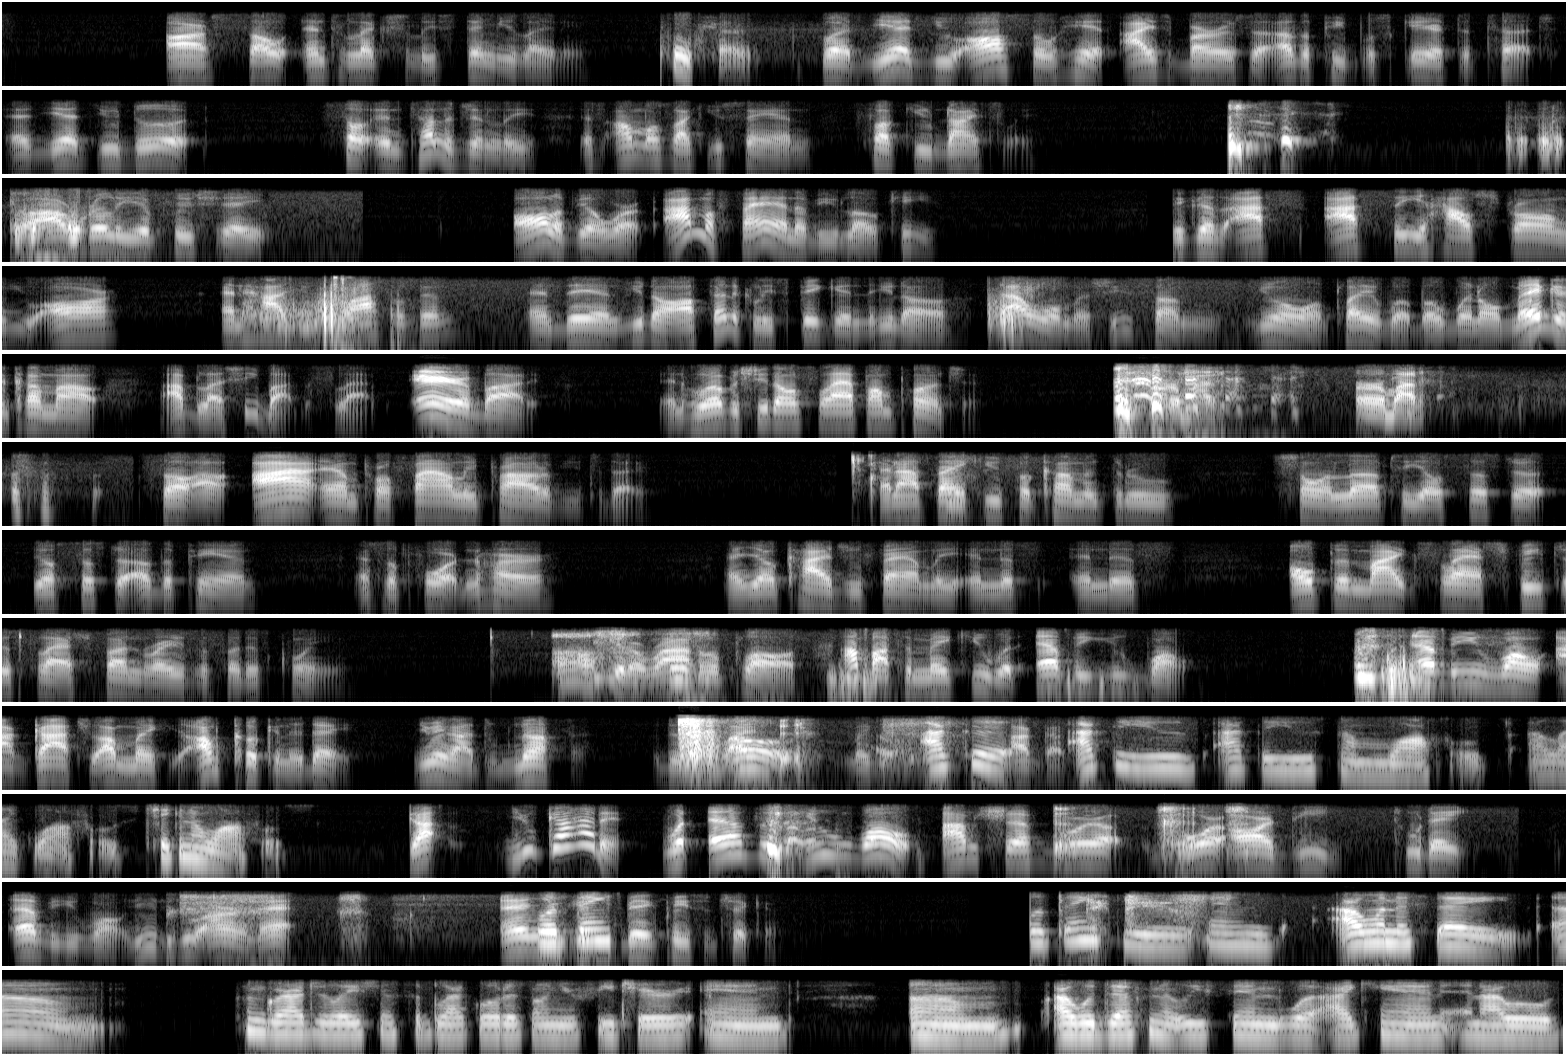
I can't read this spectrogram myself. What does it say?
are so intellectually stimulating. T-shirt. But yet you also hit icebergs that other people scared to touch. And yet you do it so intelligently. It's almost like you saying, fuck you nicely. so I really appreciate all of your work. I'm a fan of you, low key, because I, I see how strong you are and how you process them. And then, you know, authentically speaking, you know, that woman, she's something you don't want to play with. But when Omega come out, I be like, she about to slap everybody. And whoever she don't slap, I'm punching. Everybody. Everybody. So I, I am profoundly proud of you today. And I thank you for coming through, showing love to your sister, your sister of the pen, and supporting her and your kaiju family in this in this open mic slash feature slash fundraiser for this queen. Oh, You get a round of applause. I'm about to make you whatever you want. Whatever you want, I got you. I'm making. I'm cooking today. You ain't got to do nothing. Like, Oh, it- I could I I could use I could use some waffles. I like waffles, chicken and waffles. got you got it. Whatever you want. I'm Chef Boy RD today. Whatever you want. You you earn that. And Well, you get a big piece of chicken. Well, thank you, and I want to say um, congratulations to Black Lotus on your feature, and um, I will definitely send what I can, and I will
